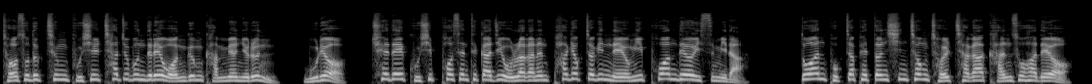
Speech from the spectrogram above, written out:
저소득층 부실 차주분들의 원금 감면율은 무려 최대 90%까지 올라가는 파격적인 내용이 포함되어 있습니다. 또한 복잡했던 신청 절차가 간소화되어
